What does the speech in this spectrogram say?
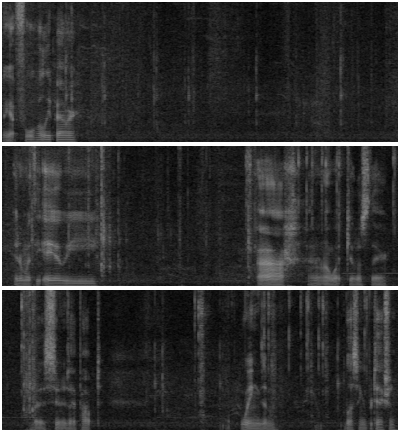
We got full holy power. Hit him with the AoE. Ah, I don't know what killed us there. But as soon as I popped wings and blessing and protection.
